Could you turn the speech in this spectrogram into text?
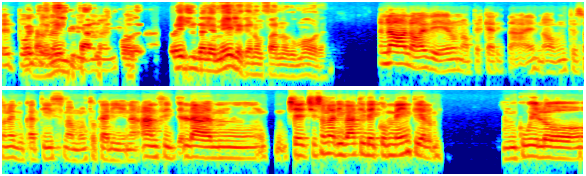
e poi eh, cosa scrivono? Preso delle mail che non fanno rumore. No, no, è vero, no, per carità, eh, no, una persona educatissima, molto carina. Anzi, la, mm, ci sono arrivati dei commenti in cui lo,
